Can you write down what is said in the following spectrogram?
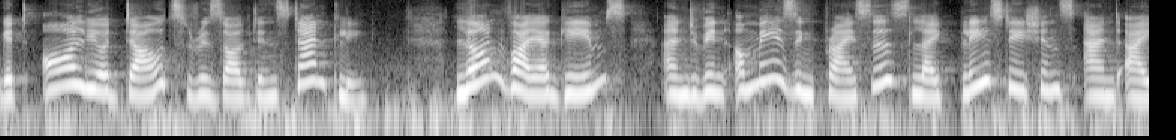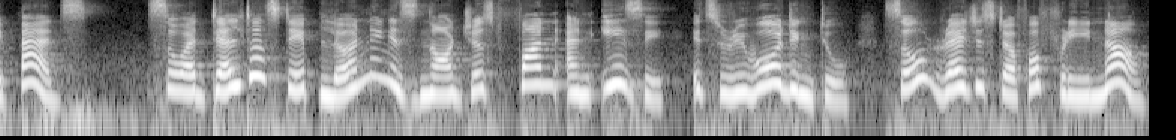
Get all your doubts resolved instantly. Learn via games and win amazing prizes like PlayStations and iPads. So at DeltaStep, learning is not just fun and easy, it's rewarding too. So register for free now.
